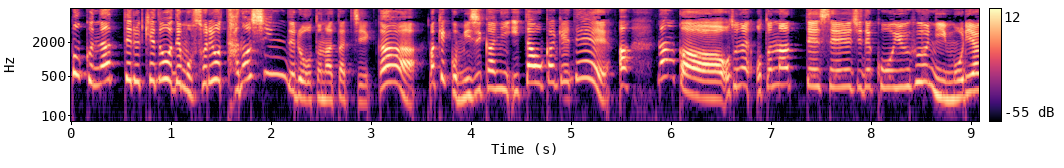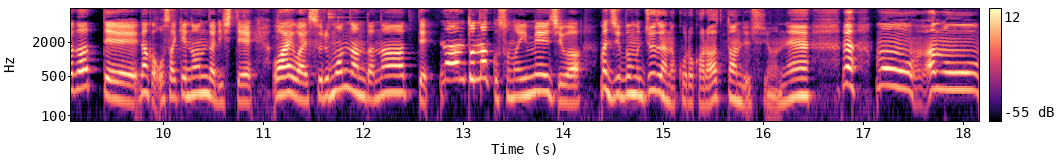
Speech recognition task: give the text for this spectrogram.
ぽくなってるけど、でもそれを楽しんでる大人たちが、まあ、結構身近にいたおかげで、あ、なんか大人、大人って政治でこういう風に盛り上がって、なんかお酒飲んだりして、ワイワイするもんなんだなって、なんとなくそのイメージは、まあ、自分も10代の頃からあったんですよね。もう、あの、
